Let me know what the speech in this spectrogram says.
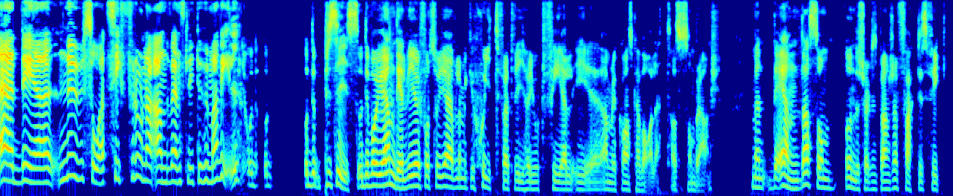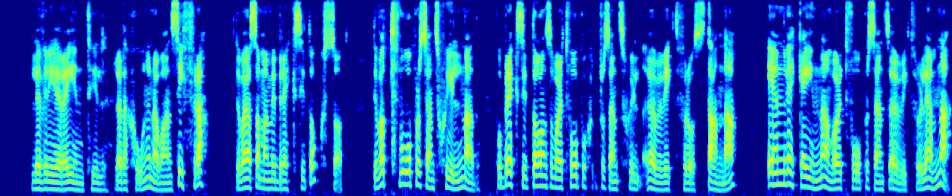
är det nu så att siffrorna används lite hur man vill? Och, och, och det, precis, och det var ju en del. Vi har ju fått så jävla mycket skit för att vi har gjort fel i eh, amerikanska valet, alltså som bransch. Men det enda som undersökningsbranschen faktiskt fick leverera in till redaktionerna var en siffra. Det var samma med Brexit också. Det var 2% skillnad. På Brexitdagen så var det 2% övervikt för att stanna. En vecka innan var det 2% övervikt för att lämna.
